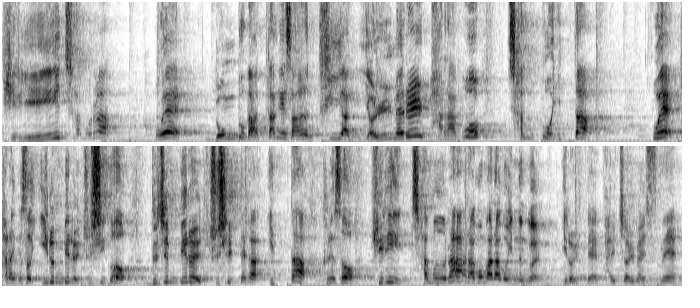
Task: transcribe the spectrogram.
길이 참으라. 왜? 농부가 땅에서 하는 귀한 열매를 바라고 참고 있다. 왜? 하나님께서 이른 비를 주시고 늦은 비를 주실 때가 있다. 그래서 길이 참으라 라고 말하고 있는 거예요. 이럴 때 8절 말씀에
